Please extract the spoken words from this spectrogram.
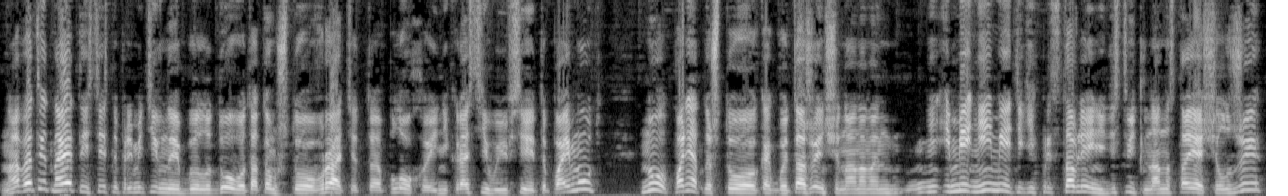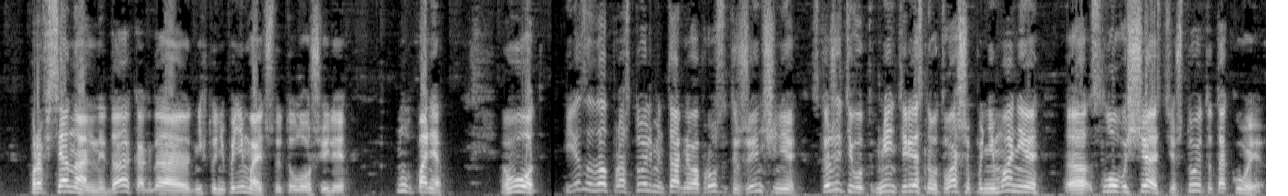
Ну а в ответ на это, естественно, примитивный был довод о том, что врать это плохо и некрасиво, и все это поймут. Ну, понятно, что как бы та женщина, она не, име, не имеет таких представлений действительно о настоящей лжи, профессиональный, да, когда никто не понимает, что это ложь или... Ну, понятно. Вот. Я задал простой элементарный вопрос этой женщине. Скажите, вот мне интересно, вот ваше понимание э, слова счастье, что это такое?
